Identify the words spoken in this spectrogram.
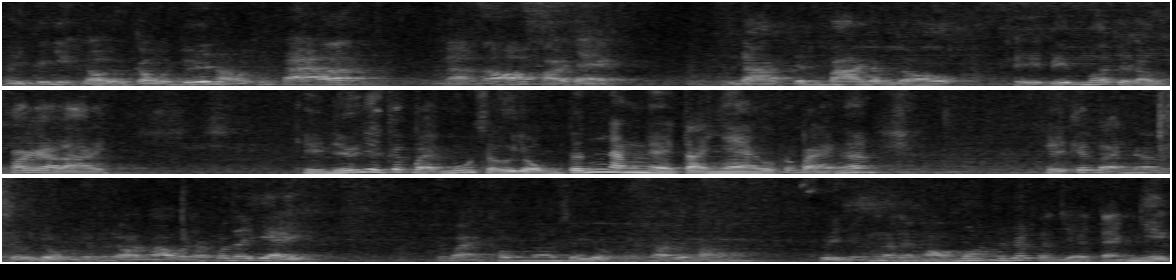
thì cái nhiệt độ yêu cầu bên dưới nồi của chúng ta á, là nó phải đạt là trên 300 độ thì bếp mới tự động khóa ra lại. Thì nếu như các bạn muốn sử dụng tính năng này tại nhà của các bạn á thì các bạn nên sử dụng những loại nồi nó có đáy dày. Các bạn không nên sử dụng những nồi đáy mỏng vì những nồi đáy mỏng á, nó rất là dễ tản nhiệt.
